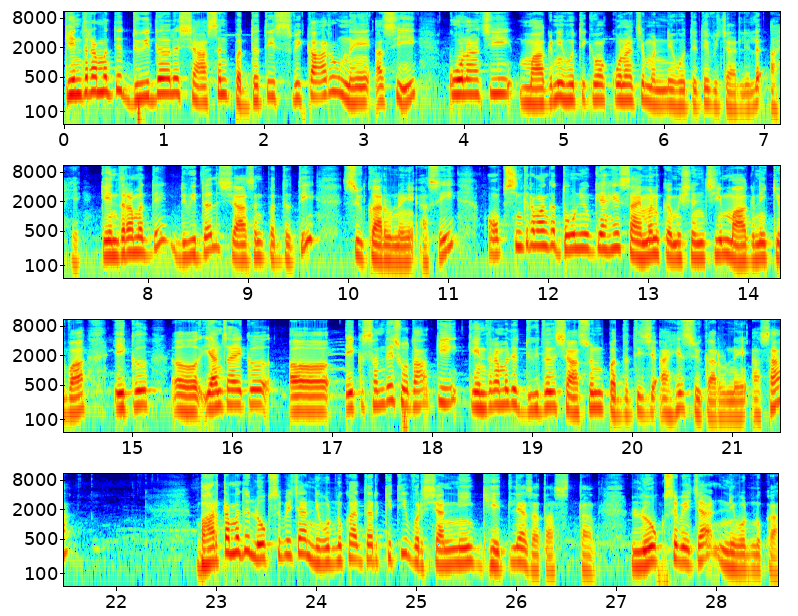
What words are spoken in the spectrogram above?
केंद्रामध्ये द्विदल शासन पद्धती स्वीकारू नये अशी कोणाची मागणी होती किंवा कोणाचे म्हणणे होते ते विचारलेलं आहे. केंद्रामध्ये द्विदल शासन पद्धती स्वीकारू नये अशी ऑप्शन क्रमांक दोन योग्य आहे. सायमन कमिशनची मागणी किंवा एक यांचा एक एक संदेश होता की केंद्रामध्ये द्विदल शासन पद्धती जी आहे स्वीकारू नये असा. भारतामध्ये लोकसभेच्या निवडणुका दर किती वर्षांनी घेतल्या जात असतात? लोकसभेच्या निवडणुका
